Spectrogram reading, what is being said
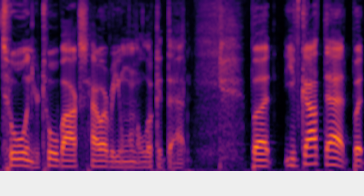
tool in your toolbox, however you want to look at that. But you've got that. But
